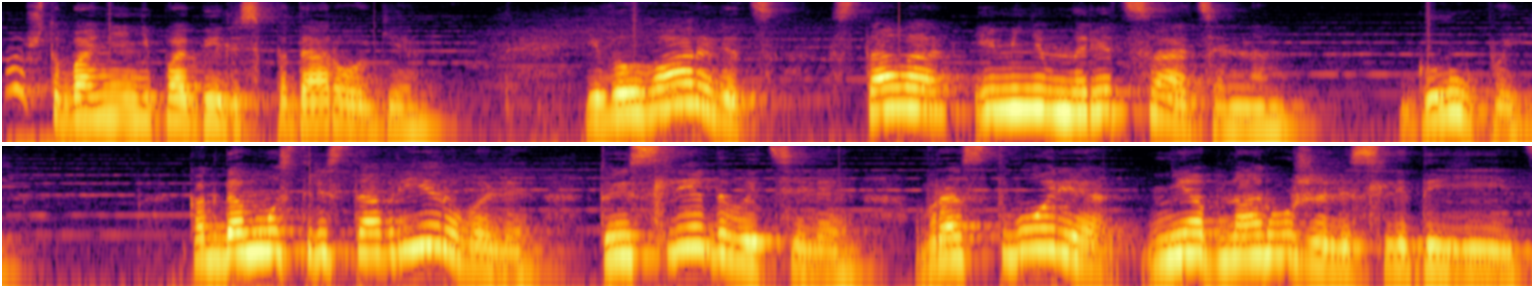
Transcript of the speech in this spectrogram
ну, чтобы они не побились по дороге. И Вылваровец стало именем нарицательным – глупый. Когда мост реставрировали, то исследователи в растворе не обнаружили следы яиц.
